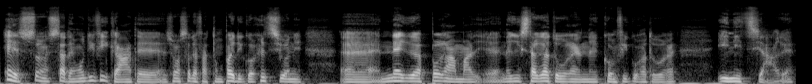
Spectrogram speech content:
e sono state modificate, sono state fatte un paio di correzioni eh, nel programma, eh, nell'installatore e nel configuratore iniziale.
